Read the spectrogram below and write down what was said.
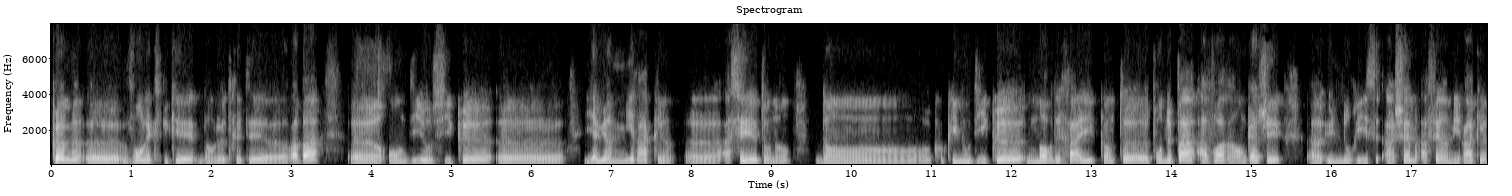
comme euh, vont l'expliquer dans le traité euh, Rabat, euh, on dit aussi que euh, y a eu un miracle assez étonnant dans, qui nous dit que Mordechai, quand, pour ne pas avoir à engager une nourrice, Hachem a fait un miracle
